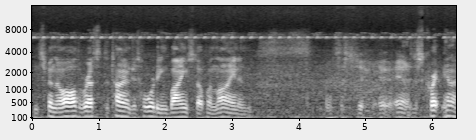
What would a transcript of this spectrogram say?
and spend all the rest of the time just hoarding, buying stuff online and it's just, it's just, cra- you know,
